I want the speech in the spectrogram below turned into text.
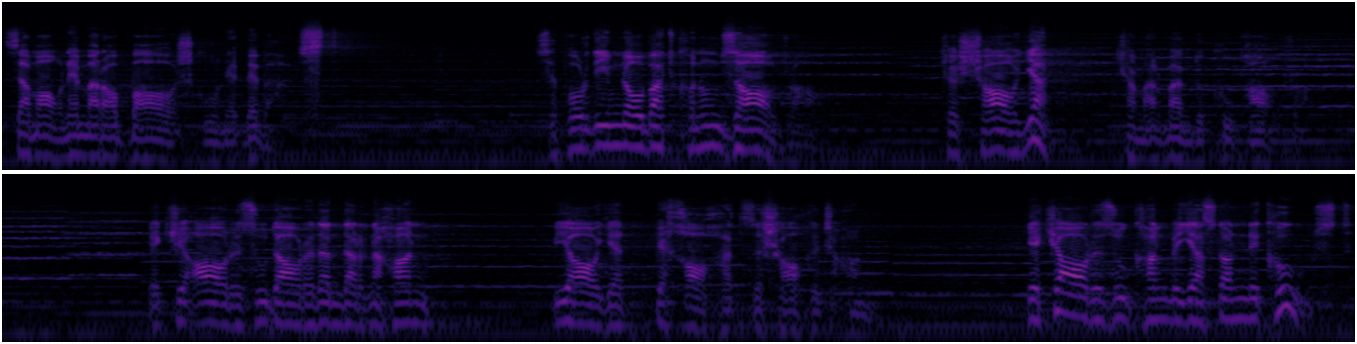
زمان مرا باشگونه ببست. سپردیم نوبت کنون زال را که شاید کمربند و کوپال را. یکی آرزو داردن در نهان بیاید بخواهد ز شاه جهان. یکی آرزو کان به یزدان نکوست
